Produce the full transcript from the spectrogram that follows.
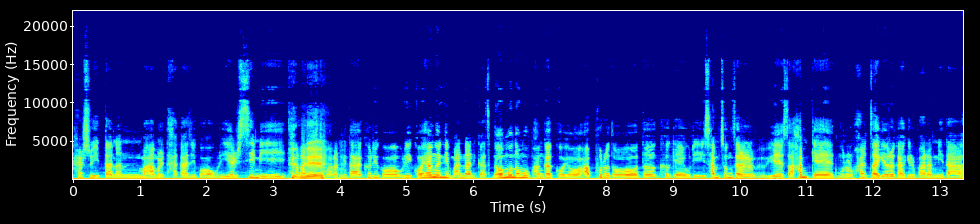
할 수 있다는 마음을 다 가지고 우리 열심히 살아가기 네. 바랍니다. 그리고 우리 고향 언니 만나니까 너무너무 반갑고요. 앞으로도 더 크게 우리 삼총사를 위해서 함께 문을 활짝 열어가길 바랍니다.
